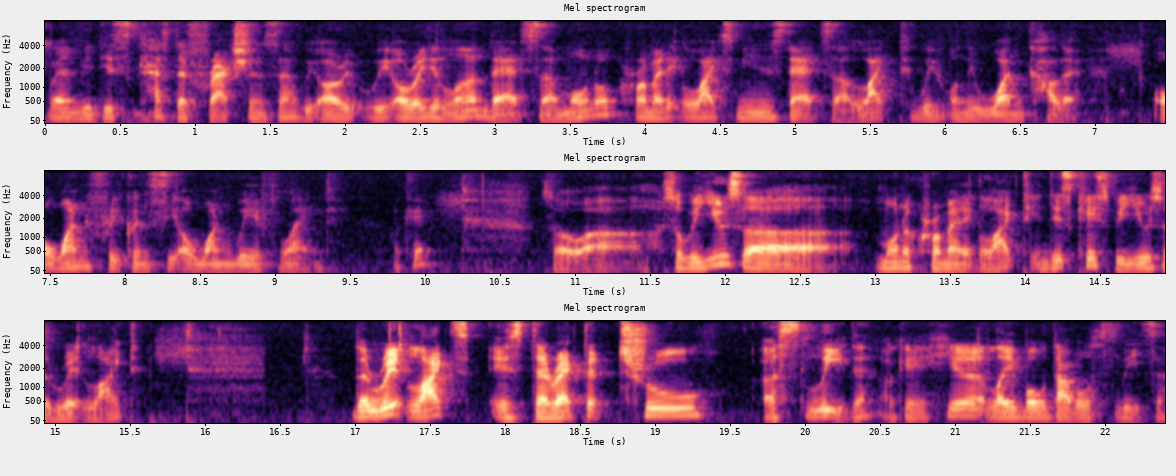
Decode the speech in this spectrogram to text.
when we discussed diffractions, uh, we, al we already learned that uh, monochromatic light means that uh, light with only one color or one frequency or one wavelength okay? So uh, so we use a monochromatic light. In this case we use a red light. The red light is directed through a slit eh? okay here label double slits eh?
